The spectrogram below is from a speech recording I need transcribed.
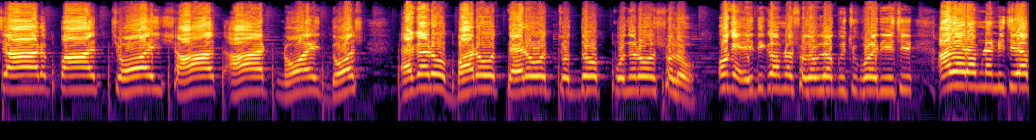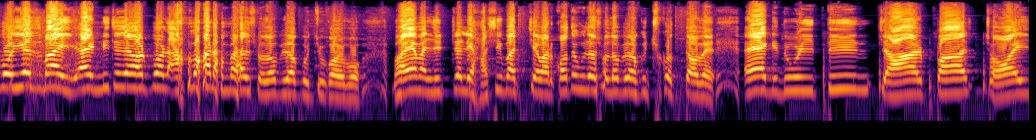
চার, পাঁচ, ছয়, সাত, আট, নয়, দশ এগারো, বারো, তেরো, চোদ্দ, পনেরো, ষোলো। ওকে এইদিকে আমরা ষোলো ব্লক উঁচু করে দিয়েছি। আবার আমরা নিচে যাব। ইয়েস ভাই। আর নিচে যাওয়ার পর আবার আমরা ষোলো ব্লক উঁচু করব। ভাই, আমার লিটারালি হাসি পাচ্ছে। আবার কতগুলো ষোলো ব্লক উঁচু করতে হবে? এক, দুই, তিন, চার, পাঁচ, ছয়,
